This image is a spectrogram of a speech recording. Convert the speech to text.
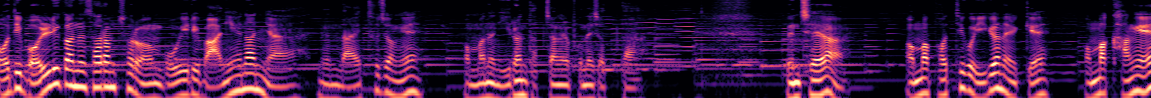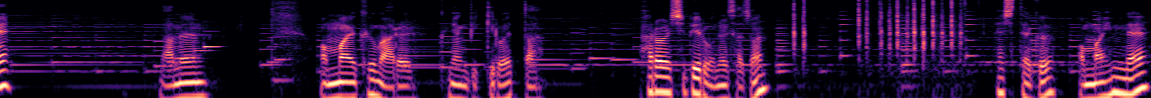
어디 멀리 가는 사람처럼 뭐 일이 많이 해놨냐는 나의 투정에 엄마는 이런 답장을 보내셨다. 은채야, 엄마 버티고 이겨낼게. 엄마 강해. 나는 엄마의 그 말을 그냥 믿기로 했다. 8월 10일 오늘 사전 해시태그 엄마 힘내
